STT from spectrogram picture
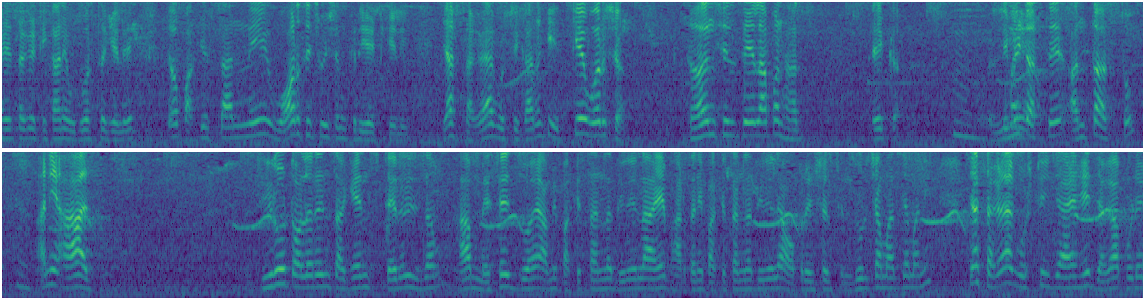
हे सगळे ठिकाणे उद्ध्वस्त केले तेव्हा पाकिस्तानने वॉर सिच्युएशन क्रिएट केली. या सगळ्या गोष्टी कारण की इतके वर्ष सहनशीलतेला पण हद एक लिमिट असते अंत असतो. आणि आज झिरो टॉलरन्स अगेन्स्ट टेररिझम हा मेसेज जो आहे आम्ही पाकिस्तानला दिलेला आहे भारताने पाकिस्तानला दिलेला आहे ऑपरेशन सिंदूरच्या माध्यमाने. या सगळ्या गोष्टी ज्या आहे हे जगापुढे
